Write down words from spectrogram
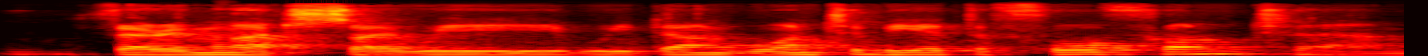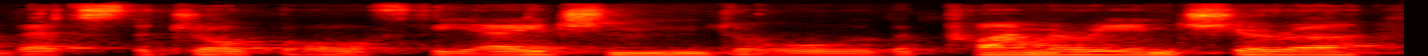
Very much so. We we don't want to be at the forefront um, that's the job of the agent or the primary insurer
